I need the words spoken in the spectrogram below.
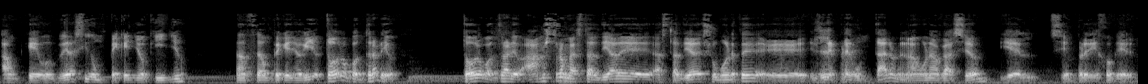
aunque hubiera sido un pequeño quillo, lanzado un pequeño guillo. Todo lo contrario. todo lo contrario. Armstrong hasta el día de hasta el día de su muerte eh, le preguntaron en alguna ocasión y él siempre dijo que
